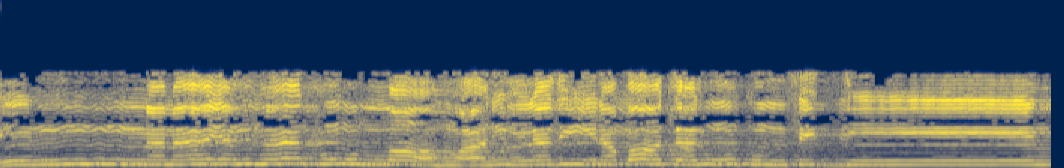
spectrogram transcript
إنما ينهاكم الله عن الذين قاتلوكم في الدين.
